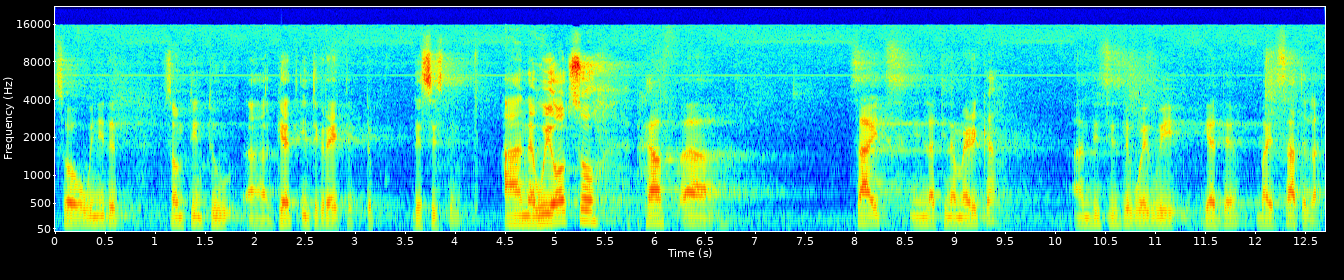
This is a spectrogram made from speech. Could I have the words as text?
So we needed something to uh, get integrated, the, the system. And uh, we also have uh, sites in Latin America, and this is the way we get there, by satellite.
